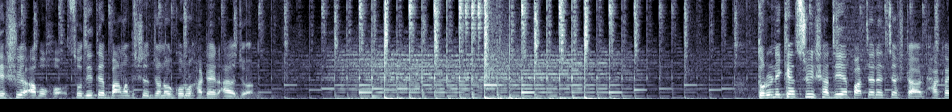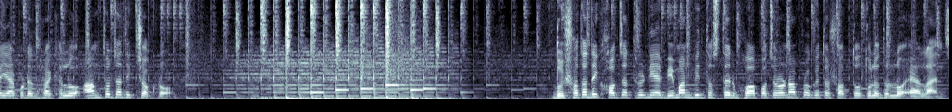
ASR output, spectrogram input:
দেশীয় আবহ, সৌদিতে বাংলাদেশের জন্য গরু হাটের আয়োজন। তরুণীকে শ্রী সাজিয়ে পাচারের চেষ্টা, ঢাকা এয়ারপোর্টে ধরা খেল আন্তর্জাতিক চক্র। দুই শতাধিক হজযাত্রী নিয়ে বিমান বিধ্বস্তের ভুয়া প্রচারণা, প্রকৃত সত্য তুলে ধরল এয়ারলাইন্স।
